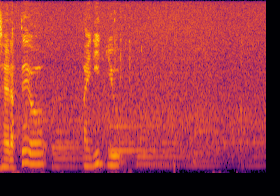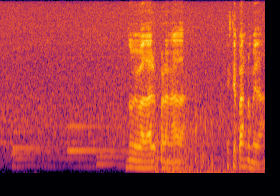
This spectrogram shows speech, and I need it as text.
Ese era. I need you. No me va a dar para nada. Este pan no me da.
